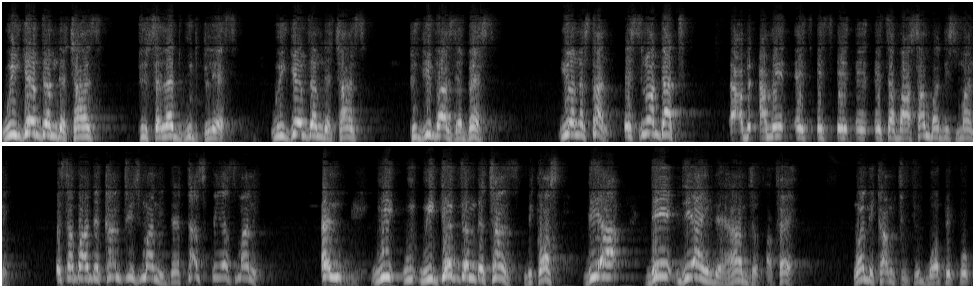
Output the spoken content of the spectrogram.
We gave them the chance to select good players. We gave them the chance to give us the best. You understand? It's not that, I mean, it's, it's, it's about somebody's money. It's about the country's money, the taxpayers' money. And we, we, we gave them the chance because they are, they, they are in the hands of affair. When it comes to football people,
